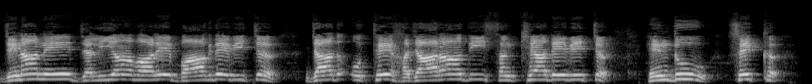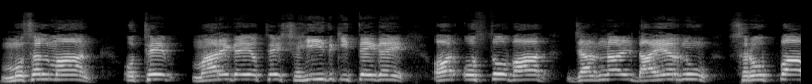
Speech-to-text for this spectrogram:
ਜਿਨ੍ਹਾਂ ਨੇ ਜਲੀਆਂ ਵਾਲੇ ਬਾਗ ਦੇ ਵਿੱਚ, ਜਦ ਉੱਥੇ ਹਜ਼ਾਰਾਂ ਦੀ ਸੰਖਿਆ ਦੇ ਵਿੱਚ ਹਿੰਦੂ, ਸਿੱਖ, ਮੁਸਲਮਾਨ ਉੱਥੇ ਮਾਰੇ ਗਏ, ਉੱਥੇ ਸ਼ਹੀਦ ਕੀਤੇ ਗਏ ਔਰ ਉਸ ਤੋਂ ਬਾਅਦ ਜਰਨਲ ਡਾਇਰ ਨੂੰ ਸਰੋਪਾ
